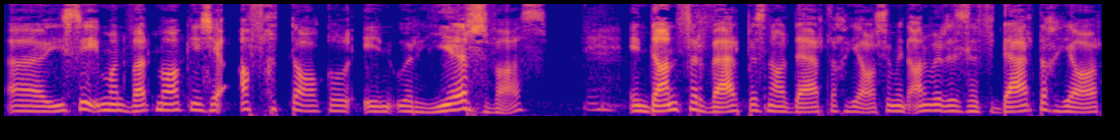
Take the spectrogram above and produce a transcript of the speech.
Uh hier sê iemand wat maak jy as jy afgetakel en oorheers was? en dan verwerp is na 30 jaar. So met ander woorde is dit vir 30 jaar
